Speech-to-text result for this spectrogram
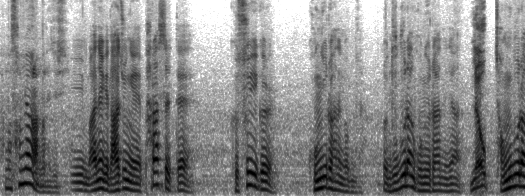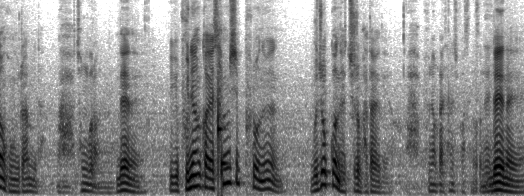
한번 설명을 한번 해주시죠. 이 만약에 나중에 팔았을 때 그 수익을 공유를 하는 겁니다. 그 누구랑 공유를 하느냐? 정부랑 공유를 합니다. 아 정부랑요. 네네 이게 분양가의 30%는 무조건 대출을 받아야 돼요. 아 분양가의 30%. 네. 네네.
